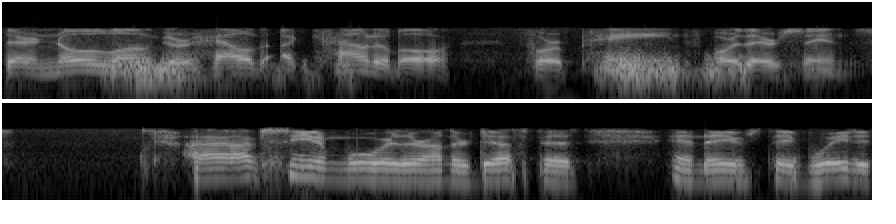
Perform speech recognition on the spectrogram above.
they're no longer held accountable for paying for their sins. I've seen them where they're on their deathbed, and they've they've waited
